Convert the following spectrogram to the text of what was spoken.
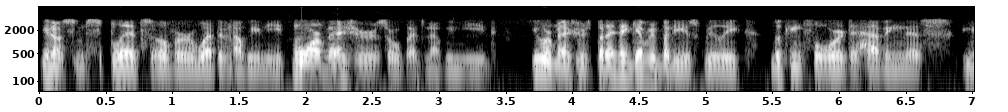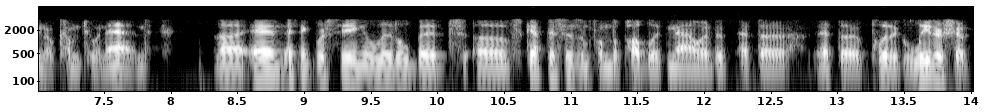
you know, some splits over whether or not we need more measures or whether or not we need fewer measures. But I think everybody is really looking forward to having this, you know, come to an end. Uh, and I think we're seeing a little bit of skepticism from the public now at the, at the at the political leadership,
